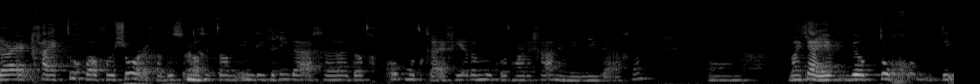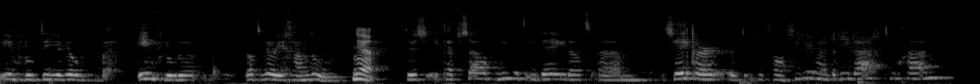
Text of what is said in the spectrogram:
daar ga ik toch wel voor zorgen. Dus als ik dan in die drie dagen dat gepropt moet krijgen, ja, dan moet ik wat harder gaan in die drie dagen. Ehm, want ja, je wilt toch die invloed die je wilt beïnvloeden, dat wil je gaan doen. Ja, Dus ik heb zelf niet het idee dat, ehm, zeker van vier naar drie dagen toe gaan,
